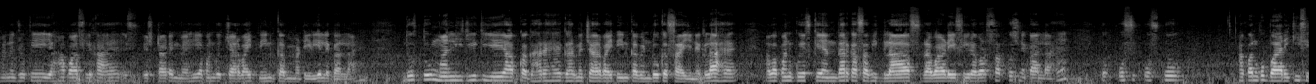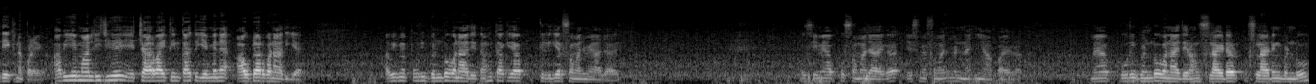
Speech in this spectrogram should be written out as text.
मैंने जो कि यहाँ पास लिखा है स्टार्टिंग में ही अपन को चार बाई तीन का मटेरियल निकालना है। दोस्तों, मान लीजिए कि ये आपका घर है, घर में चार बाई तीन का विंडो का साइज़ निकला है। अब अपन को इसके अंदर का सभी ग्लास रबड़ एसी रबड़ सब कुछ निकालना है तो उस, उसको अपन को बारीकी से देखना पड़ेगा। अब ये मान लीजिए, ये चार बाई तीन का है तो ये मैंने आउटर बना दिया है। अभी मैं पूरी विंडो बना देता हूँ ताकि आप क्लियर समझ में आ जाए। उसी में आपको समझ आएगा, इसमें समझ में नहीं आ पाएगा। मैं आप पूरी विंडो बना दे रहा हूँ स्लाइडर स्लाइडिंग विंडो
